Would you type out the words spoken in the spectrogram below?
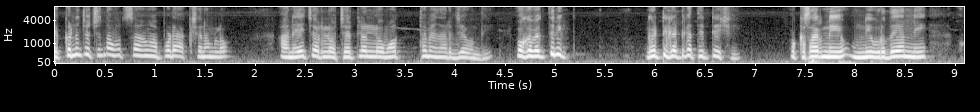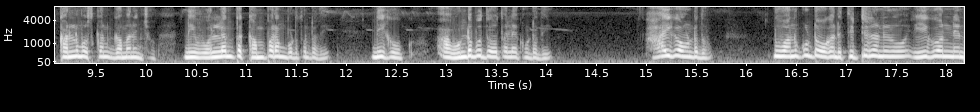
ఎక్కడి నుంచి వచ్చిందా ఉత్సాహం? అప్పుడే ఆ క్షణంలో. ఆ నేచర్లో చెట్లల్లో మొత్తం ఎనర్జీ ఉంది. ఒక వ్యక్తిని గట్టి గట్టిగా తిట్టేసి ఒకసారి నీ నీ హృదయాన్ని కళ్ళు మూసుకొని గమనించు. నీ ఒళ్ళంతా కంపరం పుడుతుంటుంది. నీకు ఆ ఉండబుద్ధి అవుతలేకుంటుంది. హాయిగా ఉండదు. నువ్వు అనుకుంటావు ఒకరిని తిట్టిన నేను ఈగోని నేను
